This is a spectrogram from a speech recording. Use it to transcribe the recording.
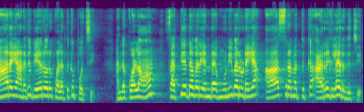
நாரையானது வேறொரு குளத்துக்கு போச்சு. அந்த குளம் சத்யதவர் என்ற முனிவருடைய ஆசிரமத்துக்கு அருகில் இருந்துச்சு.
